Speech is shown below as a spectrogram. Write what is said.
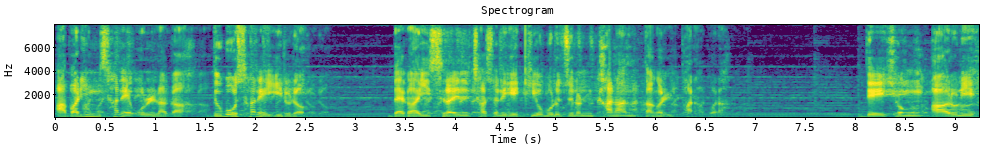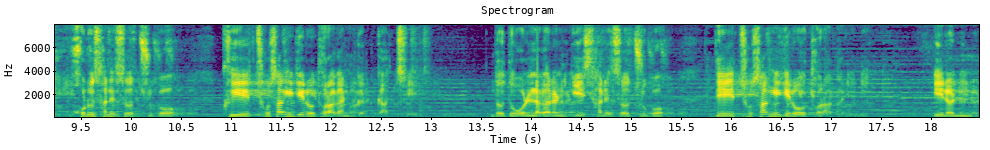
아바림 산에 올라가 느보 산에 이르러 내가 이스라엘 자손에게 기업으로 주는 가나안 땅을 바라보라. 내 형 아론이 호르산에서 죽어 그의 조상에게로 돌아간 것 같이 너도 올라가는 이 산에서 죽어 내 조상에게로 돌아가리니 이는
